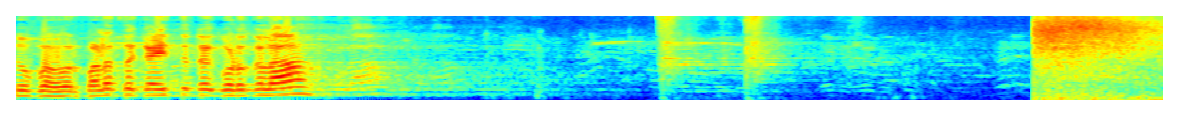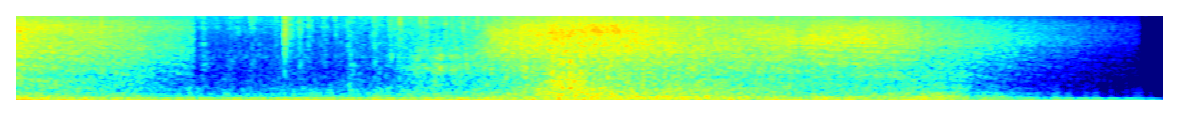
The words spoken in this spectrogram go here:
Super. ஒரு பலத்தை கைத்திட்ட கொடுக்கலாம்.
